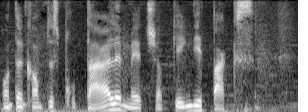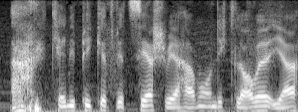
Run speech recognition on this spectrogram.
Und dann kommt das brutale Matchup gegen die Bucks. Ach, Kenny Pickett wird sehr schwer haben und ich glaube, ja,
